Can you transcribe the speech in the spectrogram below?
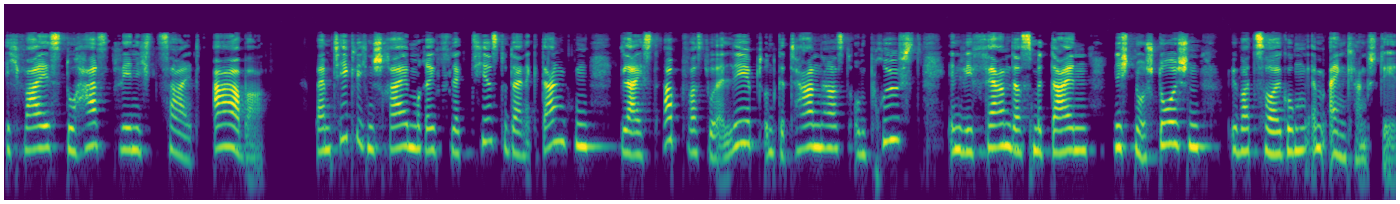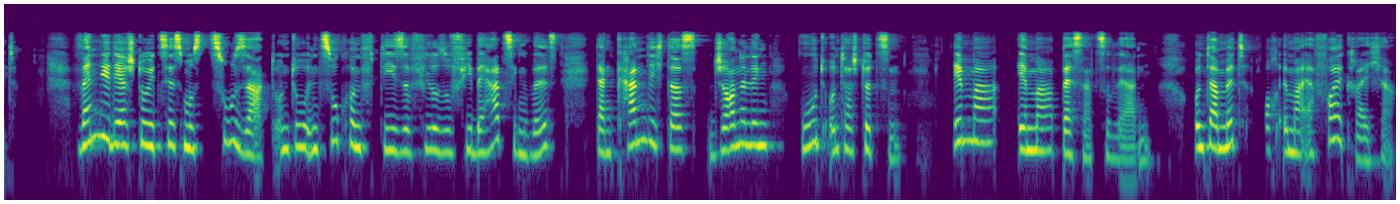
ich weiß, du hast wenig Zeit, aber beim täglichen Schreiben reflektierst du deine Gedanken, gleichst ab, was du erlebt und getan hast und prüfst, inwiefern das mit deinen nicht nur stoischen Überzeugungen im Einklang steht. Wenn dir der Stoizismus zusagt und du in Zukunft diese Philosophie beherzigen willst, dann kann dich das Journaling gut unterstützen, immer, immer besser zu werden und damit auch immer erfolgreicher.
